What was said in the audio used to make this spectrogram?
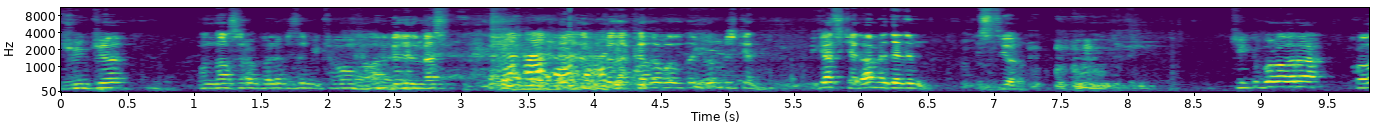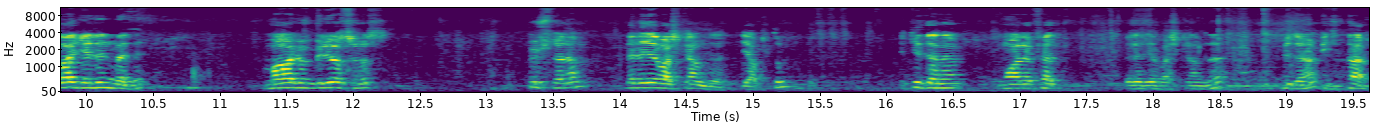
Çünkü bundan sonra böyle bize mikrofon falan verilmez. yani bu kadar kalabalığı da görmüşken birkaç kelam edelim istiyorum. Çünkü buralara kolay gelinmedi. Malum biliyorsunuz üç dönem belediye başkanlığı yaptım. İki dönem muhalefet belediye başkanlığı, bir dönem iktidar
